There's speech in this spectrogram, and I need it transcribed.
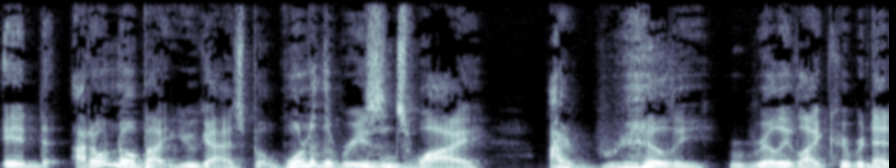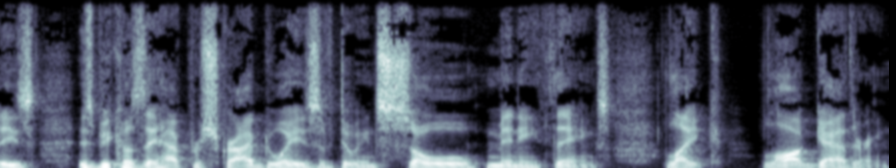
It I don't know about you guys, but one of the reasons why I really, really like Kubernetes is because they have prescribed ways of doing so many things, like log gathering.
